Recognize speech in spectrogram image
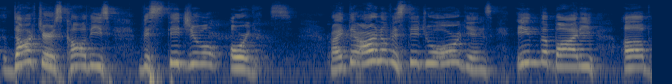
the doctors call these vestigial organs, right? There are no vestigial organs in the body of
